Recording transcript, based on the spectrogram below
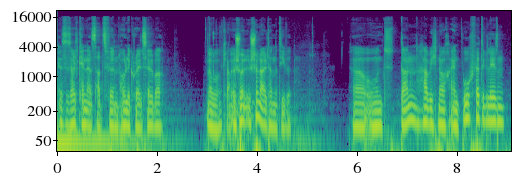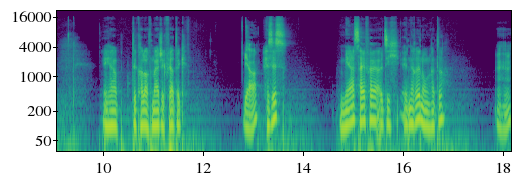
Es ist halt kein Ersatz für den Holy Grail selber. Aber Klar. äh, schon, schöne Alternative. Äh, und dann habe ich noch ein Buch fertig gelesen. Ich habe The Call of Magic fertig. Ja. Es ist mehr Sci-Fi, als ich in Erinnerung hatte. Mhm.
